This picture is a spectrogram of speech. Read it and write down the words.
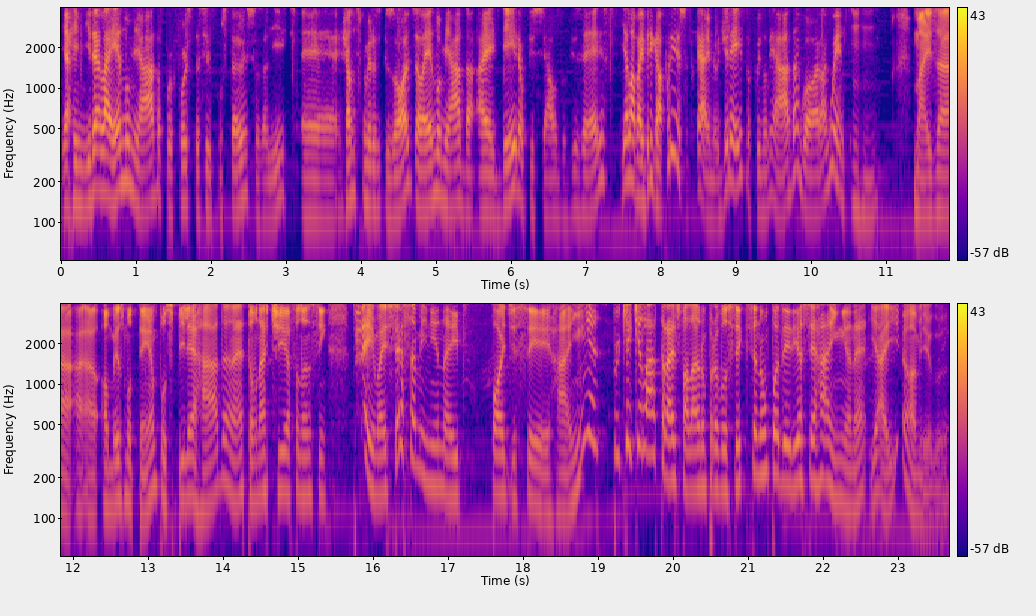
E a Rhaenyra, ela é nomeada por força das circunstâncias ali, é, já nos primeiros episódios, ela é nomeada a herdeira oficial do Viserys, e ela vai brigar por isso, porque ah, é meu direito, fui nomeada, agora aguento. Uhum. Mas a, a, ao mesmo tempo, os pilha errada, né, estão na tia falando assim: peraí, mas se essa menina aí pode ser rainha? Por que, que lá atrás falaram para você que você não poderia ser rainha, né? E aí, meu amigo,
